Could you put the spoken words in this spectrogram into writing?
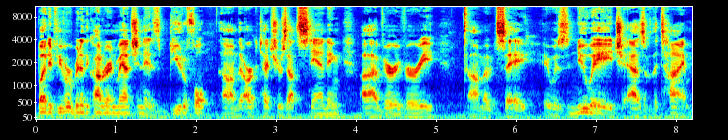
But if you've ever been to the Conrad Mansion, it's beautiful. Um, the architecture is outstanding. Uh, very, very um, I would say it was new age as of the time.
